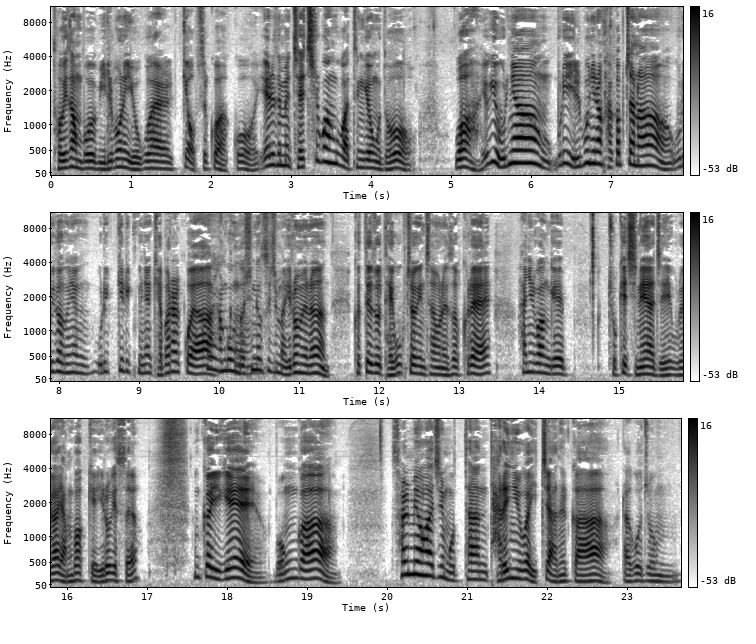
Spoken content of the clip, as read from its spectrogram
더 이상 뭐 일본에 요구할 게 없을 것 같고 예를 들면 제7광고 같은 경우도 와 여기 그냥 우리 일본이랑 가깝잖아. 우리가 그냥 우리끼리 그냥 개발할 거야. 그러니까. 항공도 신경 쓰지 마. 이러면은 그때도 대국적인 차원에서 그래 한일 관계 좋게 지내야지. 우리가 양보할게 이러겠어요? 그러니까 이게 뭔가 설명하지 못한 다른 이유가 있지 않을까라고 좀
